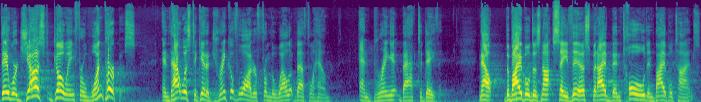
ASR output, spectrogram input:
They were just going for one purpose, and that was to get a drink of water from the well at Bethlehem and bring it back to David. Now, the Bible does not say this, but I've been told in Bible times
